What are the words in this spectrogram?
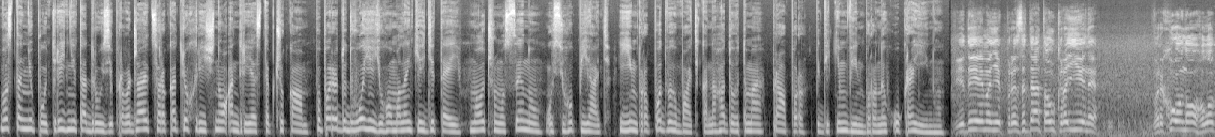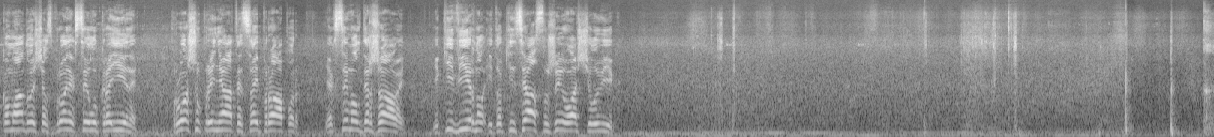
В останню путь рідні та друзі проведжають 43-річного Андрія Степчука. Попереду двоє його маленьких дітей. Молодшому сину усього п'ять. Їм про подвиг батька нагадуватиме прапор, під яким він боронив Україну. Від імені президента України, Верховного Головкомандувача Збройних сил України, прошу прийняти цей прапор як символ держави, який вірно і до кінця служив ваш чоловік.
